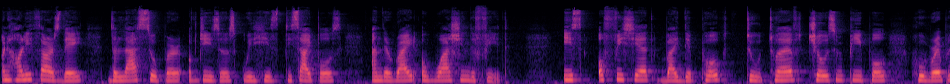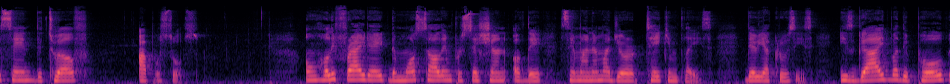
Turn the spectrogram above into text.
On Holy Thursday, the Last Supper of Jesus with his disciples and the rite of washing the feet is officiated by the Pope to 12 chosen people who represent the 12 apostles. On Holy Friday, the most solemn procession of the Semana Mayor taking place, the Via Crucis, is guided by the Pope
